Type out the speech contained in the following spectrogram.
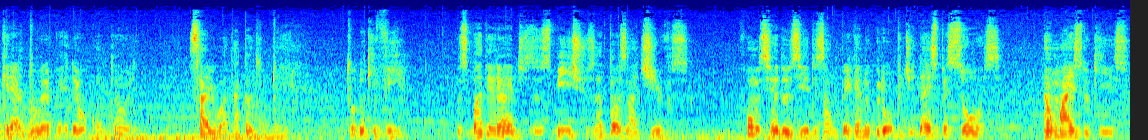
A criatura perdeu o controle, saiu atacando tudo, tudo que via. Os bandeirantes, os bichos, até os nativos. Fomos reduzidos a um pequeno grupo de dez pessoas, não mais do que isso.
